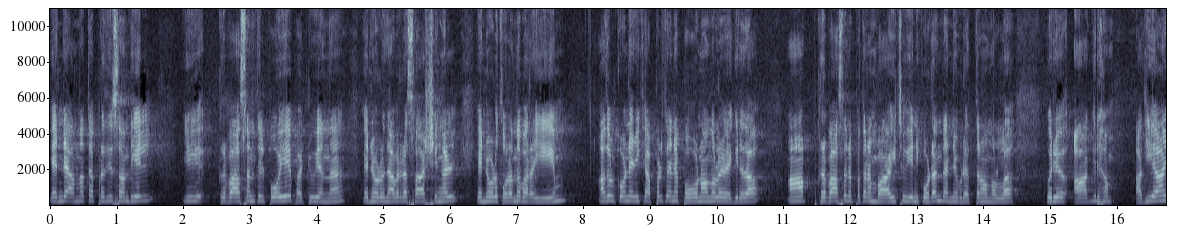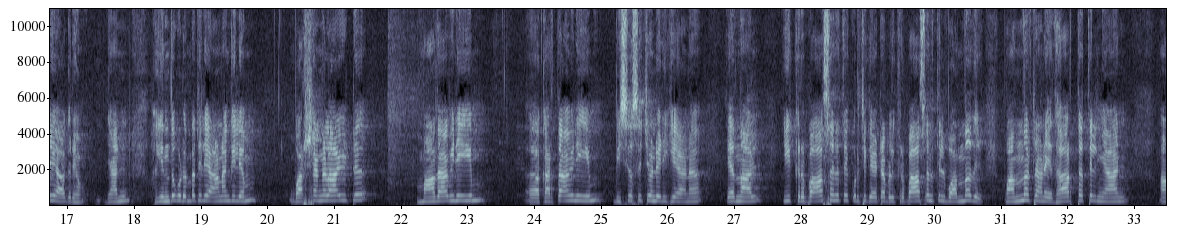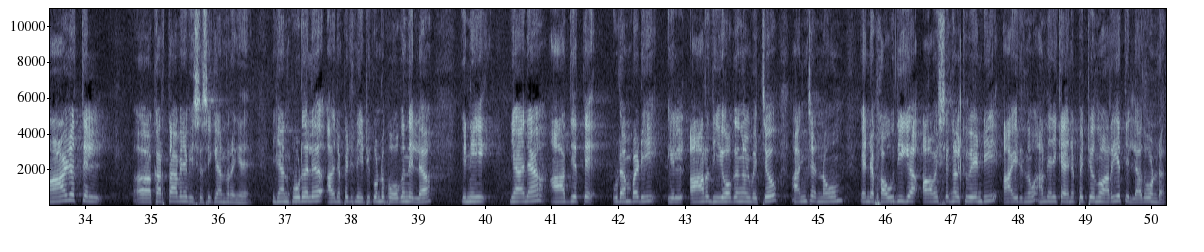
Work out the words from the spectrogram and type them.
എന്റെ അന്നത്തെ പ്രതിസന്ധിയിൽ ഈ കൃപാസനത്തിൽ പോയേ പറ്റൂ എന്ന് എന്നോട് അവരുടെ സാക്ഷ്യങ്ങൾ എന്നോട് തുറന്നു പറയുകയും അത് ഉൾക്കൊണ്ട് എനിക്ക് അപ്പോൾ തന്നെ പോകണമെന്നുള്ള വ്യഗ്രത. ആ കൃപാസന പത്രം വായിച്ചു. എനിക്ക് ഉടൻ തന്നെ ഇവിടെ എത്തണമെന്നുള്ള ഒരു ആഗ്രഹം അതിയായ ആഗ്രഹം. ഞാൻ ഹിന്ദു കുടുംബത്തിലെ ആണെങ്കിലും വർഷങ്ങളായിട്ട് മാതാവിനെയും കർത്താവിനെയും വിശ്വസിച്ചുകൊണ്ടിരിക്കുകയാണ്. എന്നാൽ ഈ കൃപാസനത്തെക്കുറിച്ച് കേട്ടപ്പോൾ കൃപാസനത്തിൽ വന്നത് വന്നിട്ടാണ് യഥാർത്ഥത്തിൽ ഞാൻ ആഴത്തിൽ കർത്താവിനെ വിശ്വസിക്കാൻ തുടങ്ങിയത്. ഞാൻ കൂടുതൽ അതിനെപ്പറ്റി നീട്ടിക്കൊണ്ട് പോകുന്നില്ല. ഇനി ഞാൻ ആദ്യത്തെ ഉടമ്പടിയിൽ ആറ് നിയോഗങ്ങൾ വെച്ചു. അഞ്ചെണ്ണവും എന്റെ ഭൗതിക ആവശ്യങ്ങൾക്ക് വേണ്ടി ആയിരുന്നു. അന്ന് എനിക്ക് അതിനെപ്പറ്റിയൊന്നും അറിയത്തില്ല. അതുകൊണ്ട്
